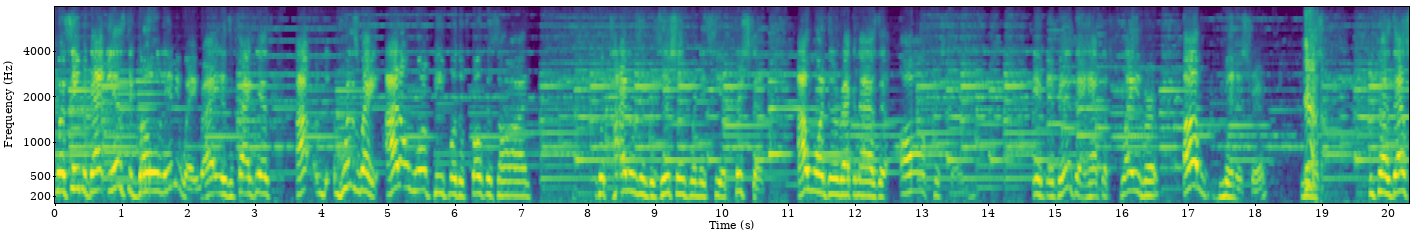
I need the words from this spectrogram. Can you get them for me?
Well, see, but that is the goal anyway, right? Is the fact is, I put this way, I don't want people to focus on the titles and positions when they see a Christian. I want them to recognize that all Christians, if, if anything, have the flavor of ministry, Yeah. ministry, because that's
